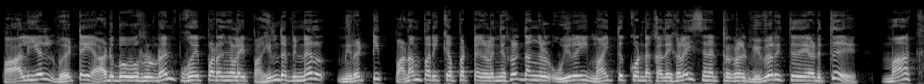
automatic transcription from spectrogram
பாலியல் வேட்டை ஆடுபவர்களுடன் புகைப்படங்களை பகிர்ந்த பின்னர் மிரட்டி பணம் பறிக்கப்பட்ட இளைஞர்கள் தங்கள் உயிரை மாய்த்துக் கொண்ட கதைகளை செனட்டர்கள் விவரித்ததை அடுத்து மார்க்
